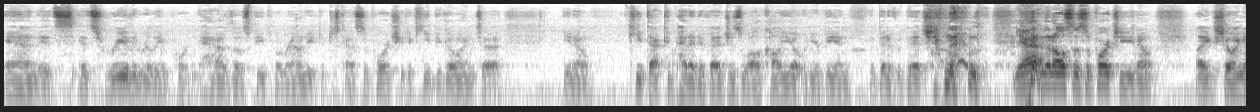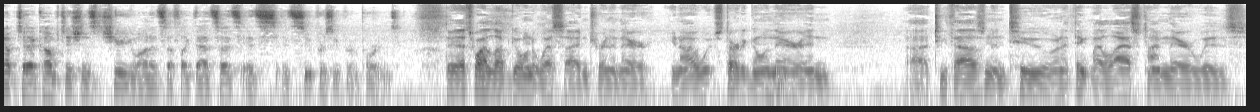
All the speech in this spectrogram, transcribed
And it's it's really really important to have those people around you to just kind of support you, to keep you going, to you know keep that competitive edge as well. Call you out when you're being a bit of a bitch, and then yeah, and then also support you. You know, like showing up to competitions to cheer you on and stuff like that. So it's it's it's super super important. Dude, that's why I love going to Westside and training there. You know, I started going there in uh, 2002, and I think my last time there was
